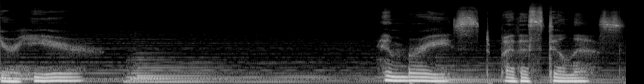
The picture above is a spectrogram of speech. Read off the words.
You're here, embraced by the stillness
